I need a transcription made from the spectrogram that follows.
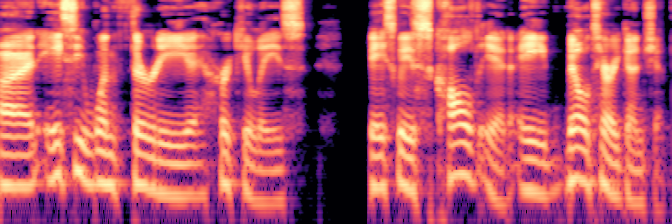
uh, an AC 130 Hercules basically is called in, a military gunship,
